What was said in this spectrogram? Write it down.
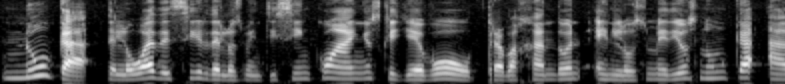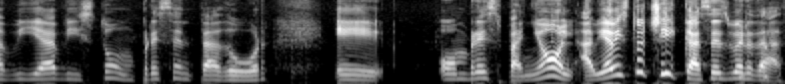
nunca, te lo voy a decir, de los 25 años que llevo trabajando en, en los medios, nunca había visto un presentador eh, hombre español. Había visto chicas, es verdad,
